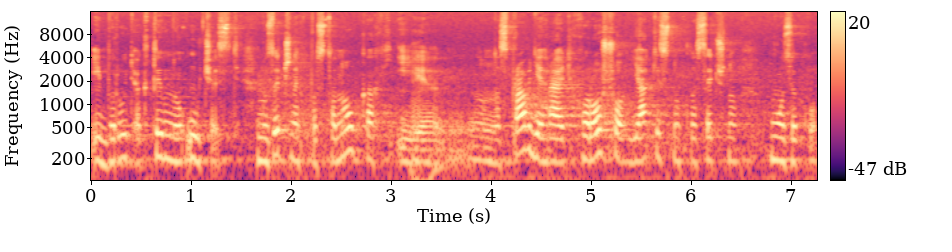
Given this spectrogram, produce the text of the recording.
і беруть активну участь в музичних постановках і ну, насправді грають хорошу, якісну класичну музику.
